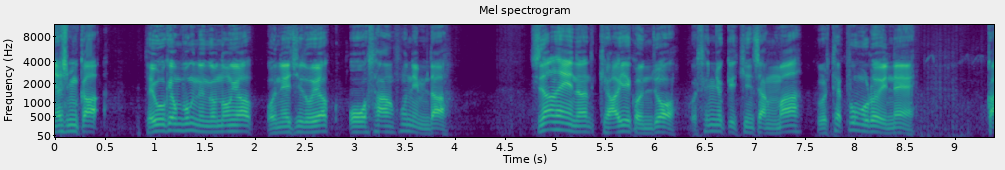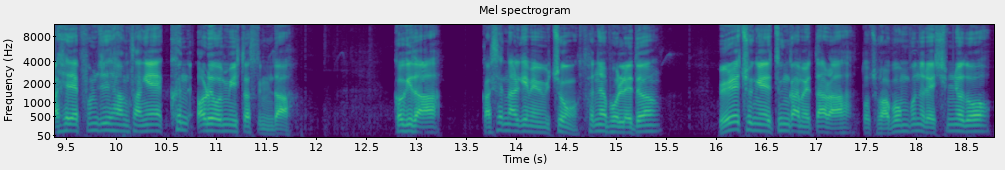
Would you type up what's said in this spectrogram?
안녕하십니까. 대구 경북 능금농협 원예지도역 오상훈입니다. 지난해에는 개화기 건조, 그 생육기 긴 장마, 그리고 태풍으로 인해 가시의 품질 향상에 큰 어려움이 있었습니다. 거기다 갈색 날개 매미충, 선녀벌레 등 외래충의 증감에 따라 또 조합원분들의 심려도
